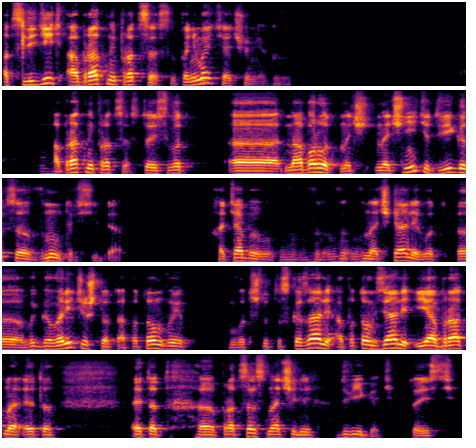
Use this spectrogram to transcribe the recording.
отследить обратный процесс. Вы понимаете, о чем я говорю? Обратный процесс. То есть вот э, наоборот, нач, начните двигаться внутрь себя. Хотя бы в, в, в начале, вот э, вы говорите что-то, а потом вы вот что-то сказали, а потом взяли и обратно это, этот э, процесс начали двигать. То есть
